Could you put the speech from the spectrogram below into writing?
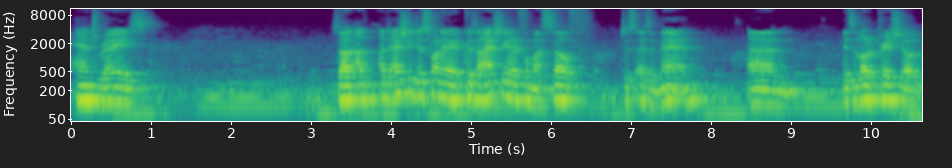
Hands raised. So I, I, actually just want to, because I actually had it for myself just as a man, um, there's a lot of pressure,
